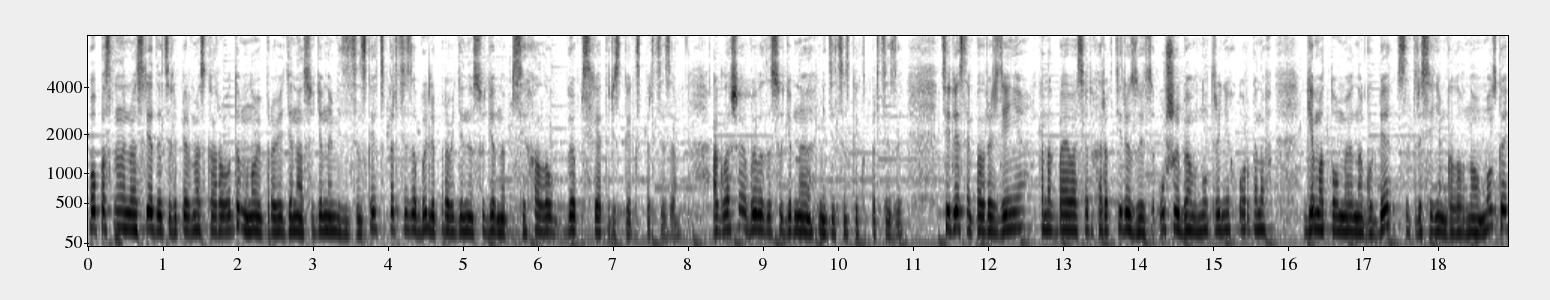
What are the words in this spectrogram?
по постановлению следователя Пермского рода мною проведена судебно-медицинская экспертиза, были проведены судебно-психолого-психиатрическая экспертиза. Оглашаю выводы судебно-медицинской экспертизы. Телесные повреждения Канакбаева Василь характеризуются ушибом внутренних органов, гематомой на губе, сотрясением головного мозга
